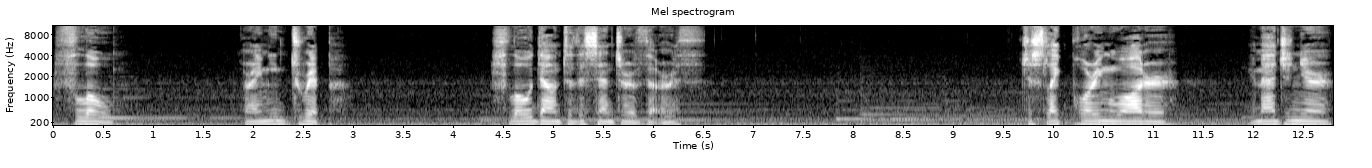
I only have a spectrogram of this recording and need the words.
flow. Or i mean drip. Flow down to the center of the earth. Just like pouring water. Imagine your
